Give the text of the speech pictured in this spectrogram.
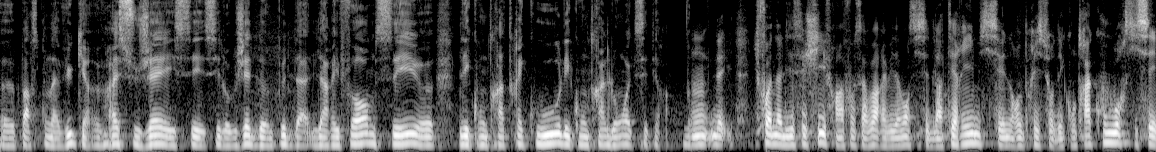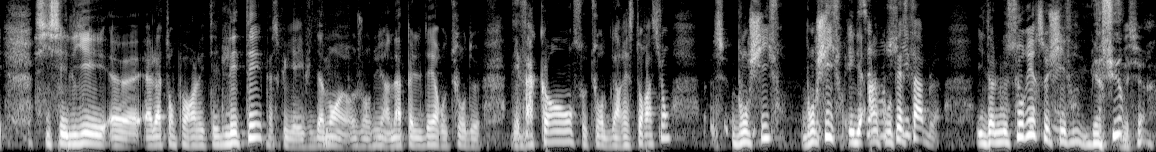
euh, parce qu'on a vu qu'il y a un vrai sujet, et c'est c'est l'objet d'un peu de la, de la réforme, c'est euh, les contrats très courts, les contrats longs, etc. Donc, mais Il faut analyser ces chiffres. Il faut savoir évidemment si c'est de l'intérim, si c'est une reprise sur des contrats courts, si c'est si c'est lié euh, à la temporalité de l'été, parce qu'il y a évidemment aujourd'hui un appel d'air autour de, des vacances, autour de la restauration. Bon chiffre, bon chiffre. Il est, C'est bon incontestable. Il donne le sourire ce chiffre. bien sûr. Bien sûr.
